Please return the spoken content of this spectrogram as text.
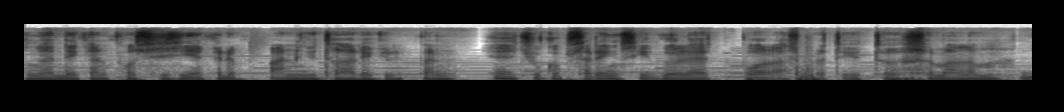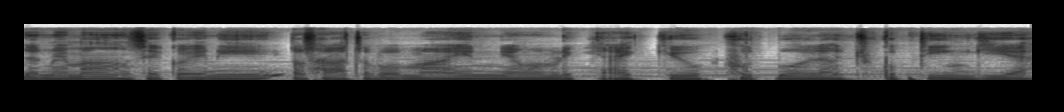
menggantikan posisinya ke depan gitu hari ke depan. Ya cukup sering sih gue lihat bola seperti itu semalam. Dan memang Zeko ini salah satu pemain yang memiliki IQ football yang cukup tinggi ya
